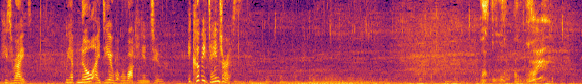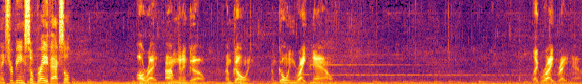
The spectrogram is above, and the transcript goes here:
He's right. We have no idea what we're walking into. It could be dangerous. Thanks for being so brave, Axel. All right, I'm gonna go. I'm going. I'm going right now. Like right right now.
